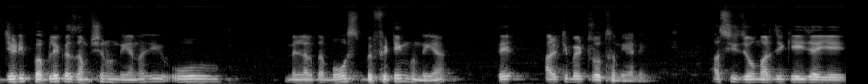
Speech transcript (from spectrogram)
ਜਿਹੜੀ ਪਬਲਿਕ ਅਜਮਸ਼ਨ ਹੁੰਦੀ ਹੈ ਨਾ ਜੀ, ਉਹ ਮੈਨੂੰ ਲੱਗਦਾ ਮੋਸਟ ਬਿਫਿਟਿੰਗ ਹੁੰਦੀਆਂ ਤੇ ਅਲਟੀਮੇਟ ਟਰੂਥ ਹੁੰਦੀਆਂ ਨੇ। ਅਸੀਂ ਜੋ ਮਰਜ਼ੀ ਕਹੀ ਜਾਈਏ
